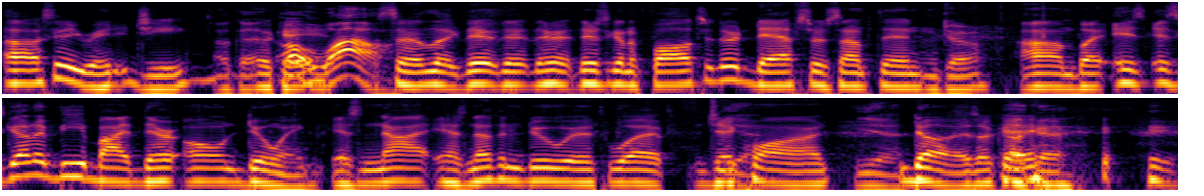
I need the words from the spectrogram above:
Uh, it's gonna be rated G. Okay. Oh, wow. So look, they're, they're, they're, there's gonna fall to their deaths or something. Okay. Um, but it's, it's gonna be by their own doing. It's not. It has nothing to do with what Jaquan Yeah. does. Okay. Okay.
